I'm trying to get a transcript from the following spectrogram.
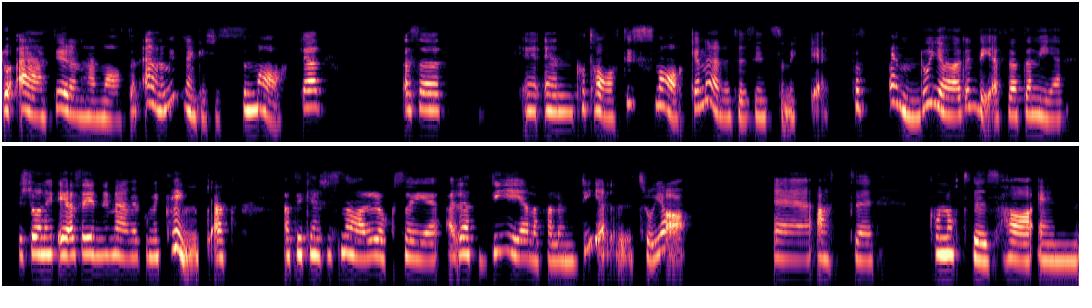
då äter jag den här maten, även om inte den kanske smakar. Alltså, e-, en potatis smakar nödvändigtvis inte så mycket. Fast ändå gör den det för att den är, förstår ni, alltså är ni med mig på mitt tänk? Att, att det kanske snarare också är, eller att det är i alla fall en del i, tror jag. Eh, att eh, på något vis ha en,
